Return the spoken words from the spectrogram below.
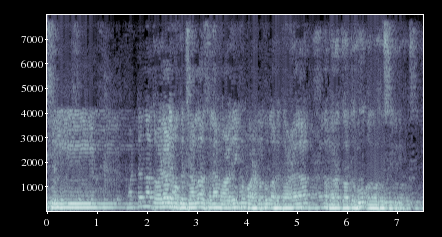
سلم മറ്റന്നാ തൊഴിലാളി നമുക്ക് ഇൻഷാല്ലാ അസ്സലാമു അലൈക്കും വറഹ്മത്തുള്ളാഹി തആല വബറകാതുഹു അല്ലാഹു സ്വീകരിക്കും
